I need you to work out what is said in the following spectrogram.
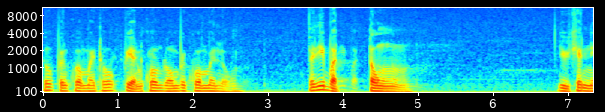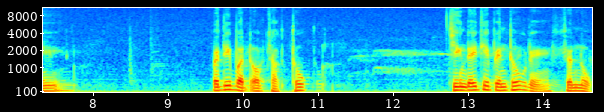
ทุกข์เป็นความไม่ทุกข์เปลี่ยนความหลงเป็นความไม่หลงปฏิบัติตรง อยู่เช่นนี้ ปฏิบัติออกจากทุกข์สิ่งใดที่เป็นทุกข์เนี่ยสนุก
